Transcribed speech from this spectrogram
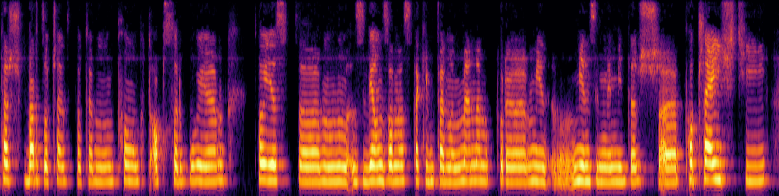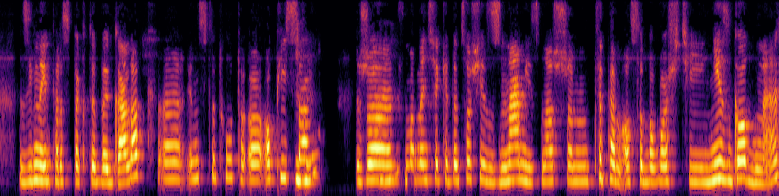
też bardzo często ten punkt obserwuję, to jest związane z takim fenomenem, który mi- między innymi też e, po części z innej perspektywy Gallup e, Instytut e, opisał, Mhm. że Mhm. w momencie, kiedy coś jest z nami, z naszym typem osobowości niezgodne,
